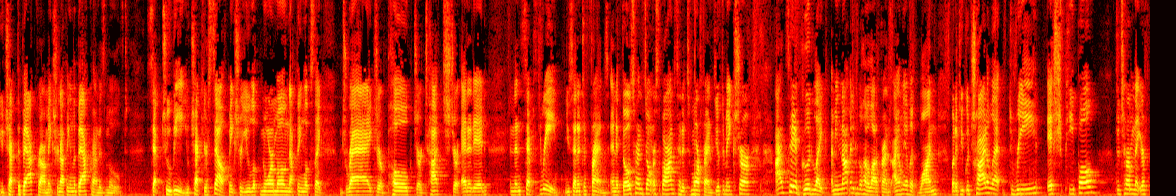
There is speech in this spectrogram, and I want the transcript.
you check the background, make sure nothing in the background is moved. Step 2B, you check yourself, make sure you look normal, nothing looks like dragged or poked or touched or edited. And then step three, you send it to friends. And if those friends don't respond, send it to more friends. You have to make sure I'd say a good like I mean not many people have a lot of friends. I only have like one, but if you could try to let 3ish people determine that your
